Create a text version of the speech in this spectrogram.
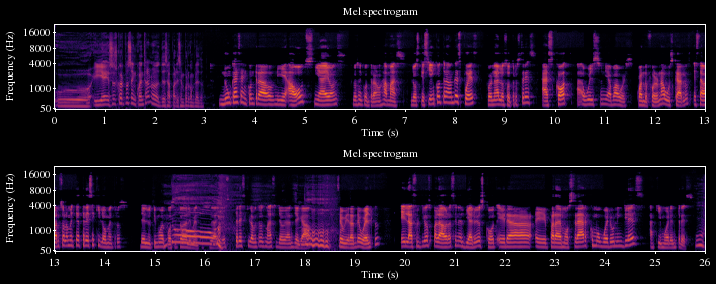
Uh, ¿Y esos cuerpos se encuentran o desaparecen por completo? Nunca se ha encontrado ni a Oates ni a Evans, los encontraron jamás. Los que sí encontraron después fueron a los otros tres, a Scott, a Wilson y a Bowers. Cuando fueron a buscarlos, estaban solamente a 13 kilómetros del último depósito de alimentos. O sea, ellos 3 kilómetros más y ya hubieran llegado, se hubieran devuelto. Y las últimas palabras en el diario de Scott era eh, para demostrar cómo muere un inglés, aquí mueren tres. Uf.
